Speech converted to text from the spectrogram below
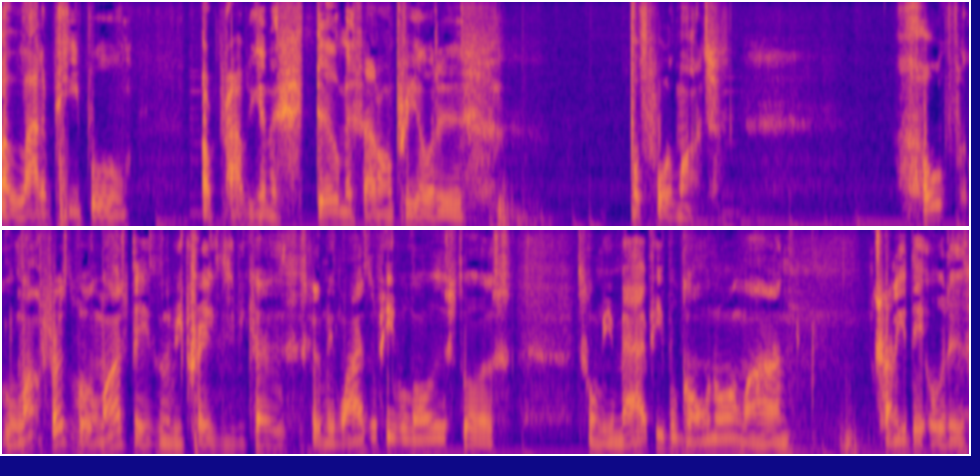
a lot of people are probably gonna still miss out on pre-orders before launch. Hope first of all, launch day is gonna be crazy because it's gonna be lines of people going to the stores. It's gonna be mad people going online trying to get their orders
